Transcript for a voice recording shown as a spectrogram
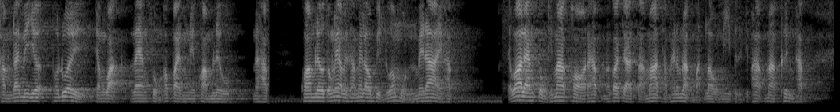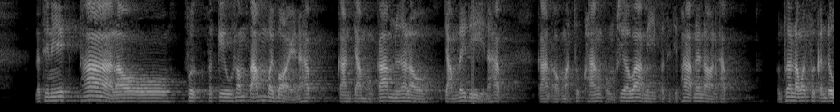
ทำได้ไม่เยอะ เพราะด้วยจังหวะแรงส่งเข้าไปมันมีความเร็วนะครับ ความเร็วตรงนี้มันทำให้เราบิดหรือว่าหมุนไม่ได้ครับ แต่ว่าแรงส่งที่มากพอนะครับ มันก็จะสามารถทำให้น้ำหนักหมัดเรามีประสิทธิภาพมากขึ้นครับ และทีนี้ถ้าเราฝึกสกิลซ้ำๆบ่อย ๆ นะครับ การจำของกล้ามเนื้อเราจำได้ดีนะครับ การออกหมัดทุกครั้ง ผมเชื่อว่ามีประสิทธิภาพแน่นอนครับเพื่อนๆลองไปฝึกกันดู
